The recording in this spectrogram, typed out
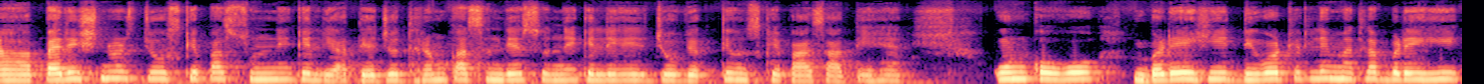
पेरिशनर्स जो उसके पास सुनने के लिए आते हैं, जो धर्म का संदेश सुनने के लिए जो व्यक्ति उसके पास आते हैं उनको वो बड़े ही डिवोटेडली मतलब बड़े ही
